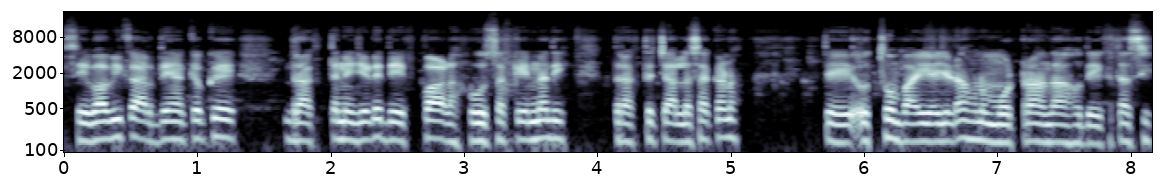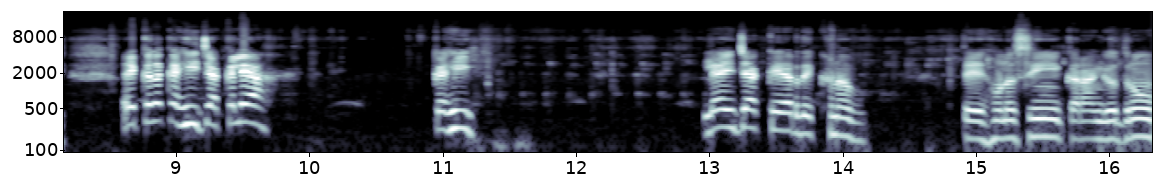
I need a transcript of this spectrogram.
ਸੇਵਾ ਵੀ ਕਰਦੇ ਆ ਕਿਉਂਕਿ ਦਰਖਤ ਨੇ ਜਿਹੜੇ ਦੇਖਭਾਲ ਹੋ ਸਕੇ ਇਹਨਾਂ ਦੀ, ਦਰਖਤ ਚੱਲ ਸਕਣ ਅਤੇ ਉੱਥੋਂ ਬਾਈ ਆ ਜਿਹੜਾ ਹੁਣ ਮੋਟਰਾਂ ਦਾ ਉਹ ਦੇਖਦਾ ਸੀ। ਇੱਕ ਤਾਂ ਕਹੀ ਚੱਕ ਲਿਆ। ਕਹੀ। ਲੈ ਚੱਕ ਕੇ ਯਾਰ ਦੇਖਣਾ ਪਊ। ਤੇ ਹੁਣ ਅਸੀਂ ਕਰਾਂਗੇ ਉਧਰੋਂ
